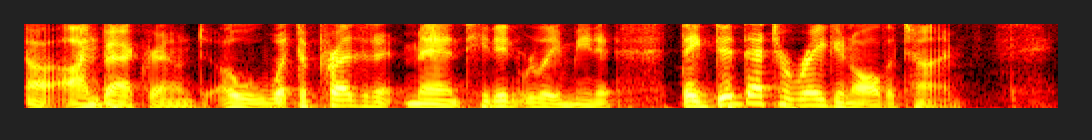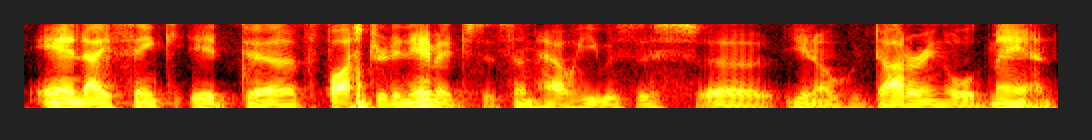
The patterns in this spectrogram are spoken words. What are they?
uh, on background, "Oh, what the president meant, he didn't really mean it." They did that to Reagan all the time, and I think it uh, fostered an image that somehow he was this uh, you know doddering old man.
